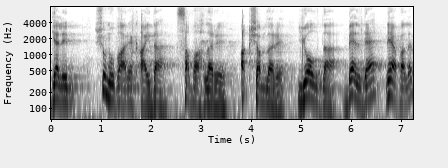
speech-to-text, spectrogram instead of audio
gelin şu mübarek ayda sabahları, akşamları yolda, belde ne yapalım?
